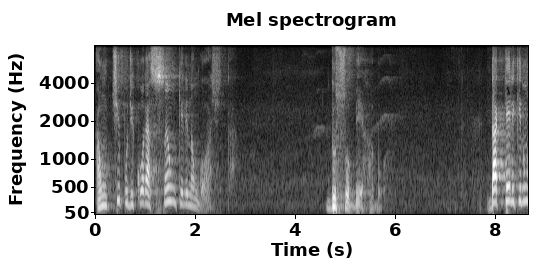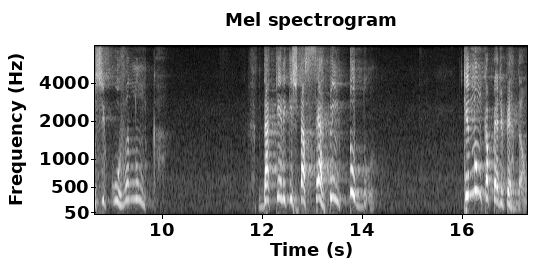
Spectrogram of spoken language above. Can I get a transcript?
Há um tipo de coração que ele não gosta: do soberbo, daquele que não se curva nunca, daquele que está certo em tudo, que nunca pede perdão.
